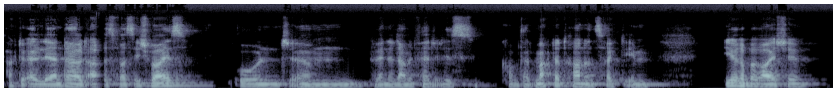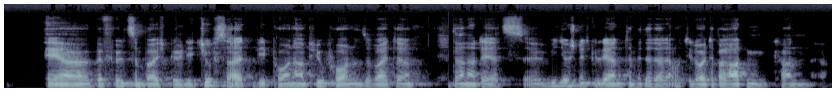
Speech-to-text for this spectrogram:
Aktuell lernt er halt alles, was ich weiß. Und ähm, wenn er damit fertig ist, kommt halt Magda dran und zeigt ihm ihre Bereiche. Er befüllt zum Beispiel die Tube-Seiten wie Pornhub, YouPorn und so weiter. Dann hat er jetzt äh, Videoschnitt gelernt, damit er da auch die Leute beraten kann, man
